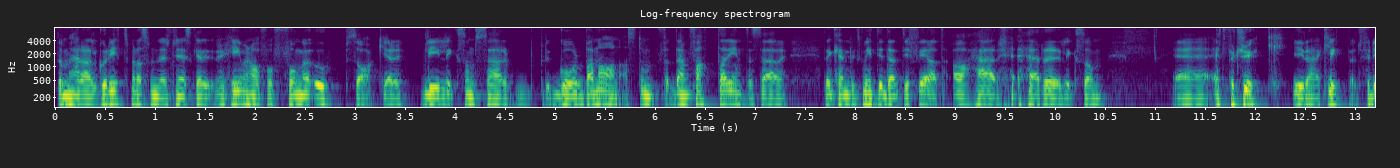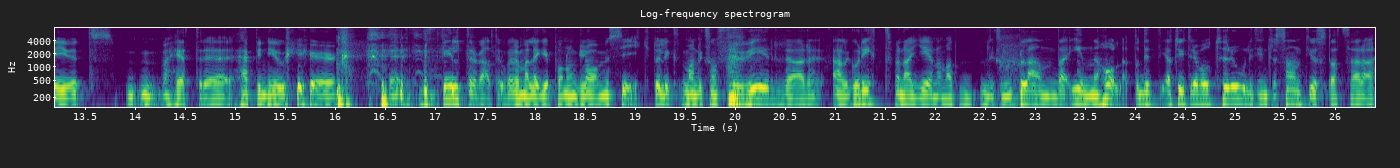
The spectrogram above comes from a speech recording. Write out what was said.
de här algoritmerna som den kinesiska regimen har för att fånga upp saker blir liksom så här, går bananas. De, den fattar inte så här, den kan liksom inte identifiera att ah, här, här är det liksom ett förtryck i det här klippet. För det är ju ett, vad heter det, Happy New Year-filter över alltihop. Eller man lägger på någon glad musik. Då liksom, man liksom förvirrar algoritmerna genom att liksom blanda innehållet. Och det, jag tyckte det var otroligt intressant just att så här,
